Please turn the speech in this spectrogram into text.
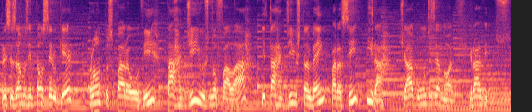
precisamos então ser o quê? Prontos para ouvir, tardios no falar e tardios também para se irar. Tiago 1,19. Grave isso.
